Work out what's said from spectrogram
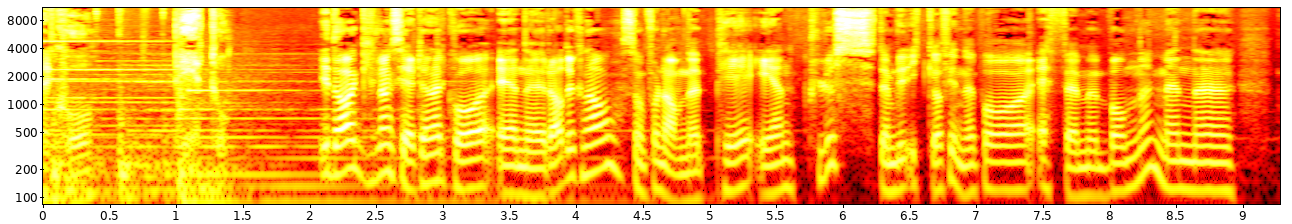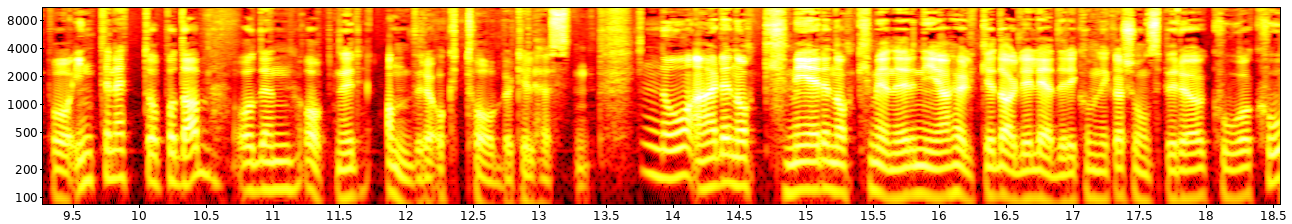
NRK P2. I dag lanserte NRK en radiokanal som får navnet P1 pluss. Den blir ikke å finne på FM-båndet, men eh, på internett og på DAB, og den åpner 2. oktober til høsten. Nå er det nok, mer enn nok, mener Nia Hølke, daglig leder i kommunikasjonsbyrået Co Co.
